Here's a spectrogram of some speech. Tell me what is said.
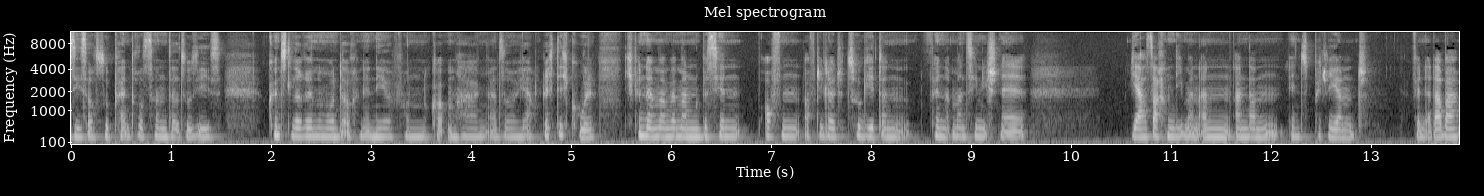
sie ist auch super interessant. Also sie ist Künstlerin und wohnt auch in der Nähe von Kopenhagen. Also ja, richtig cool. Ich finde immer, wenn man ein bisschen offen auf die Leute zugeht, dann findet man ziemlich schnell ja, Sachen, die man an anderen inspirierend findet. Aber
